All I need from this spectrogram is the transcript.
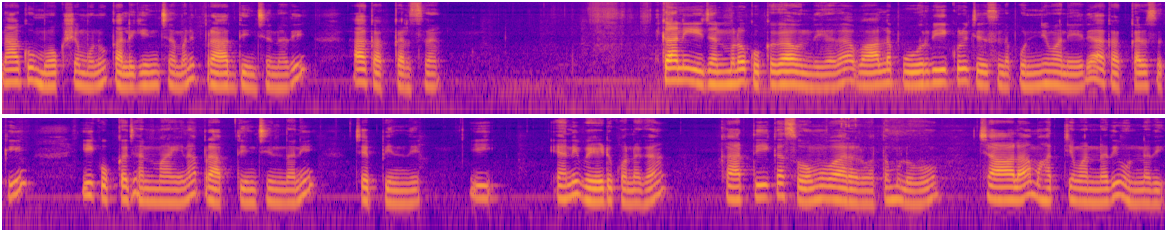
నాకు మోక్షమును కలిగించమని ప్రార్థించినది ఆ కక్కర్స. కానీ ఈ జన్మలో కుక్కగా ఉంది కదా వాళ్ళ పూర్వీకులు చేసిన పుణ్యం అనేది ఆ కక్కరసకి ఈ కుక్క జన్మ అయినా ప్రాప్తించిందని చెప్పింది. ఈ అని వేడుకొనగా కార్తీక సోమవార వ్రతములో చాలా మహత్యం అన్నది ఉన్నది.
